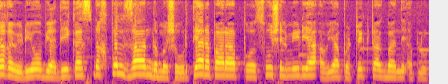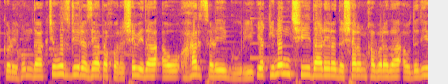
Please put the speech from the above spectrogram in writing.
دغه ویډیو بیا دې کس د خپل ځان د مشهورتیا لپاره په سوشل میډیا او یا په ټیک ټاک باندې اپلوډ کړې هم ده چې اوس ډېره زیاته خوره شوې ده او هر سړی یې ګوري. یقیناً چې دا ډېره د شرم خبره ده او د دې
